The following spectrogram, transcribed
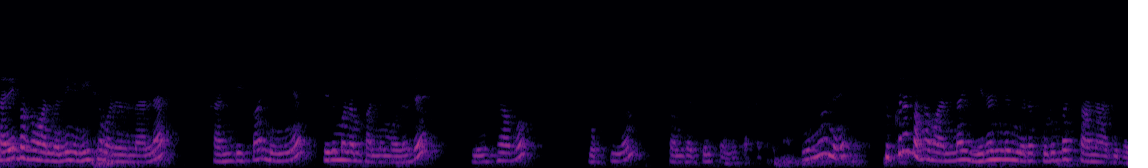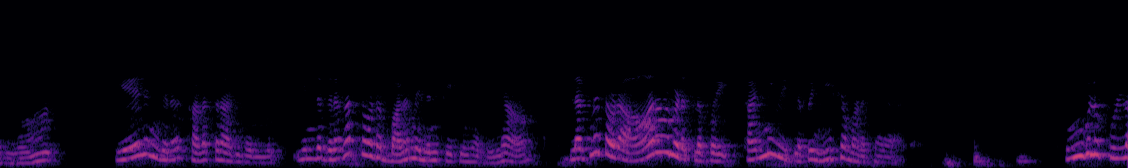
சனி பகவான் வந்து இங்கே நீச்சம் கண்டிப்பாக நீங்கள் திருமணம் பண்ணும் பொழுது மிகவும் முக்கியம். சொந்தத்தில் சொல்லி இன்னொன்று சுக்கர பகவான் தான் இரண்டுங்கிற குடும்பஸ்தானாதிபதியும் ஏழுங்கிற கடத்தராதிபதியும். இந்த கிரகத்தோட பலம் என்னன்னு கேட்டீங்க அப்படின்னா லக்னத்தோட ஆறாம் இடத்துல போய் கன்னி வீட்டில் போய் நீச்சம் அடைச்சாங்க உங்களுக்குள்ள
